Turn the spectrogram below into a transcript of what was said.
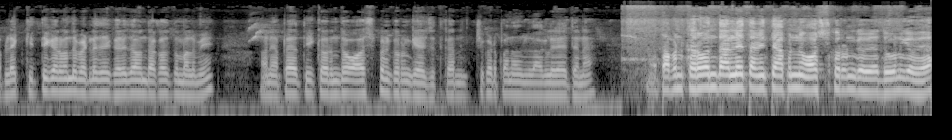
आपल्या किती करवंद भेटले ते घरी जाऊन दाखवतो तुम्हाला मी. आणि आपल्याला ती करवंद वॉश पण करून घ्यायचे कारण चिकटपणा लागलेले आहे त्यांना. आता आपण करवंद आणलेत आणि ते आपण वॉश करून घेऊया धुवून घेऊया.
